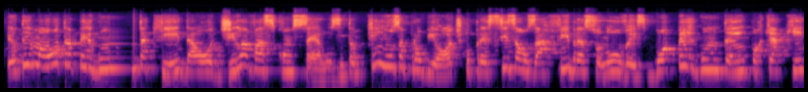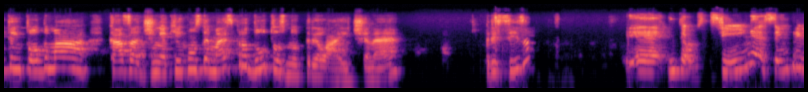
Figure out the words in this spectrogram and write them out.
Eu tenho uma outra pergunta aqui da Odila Vasconcelos. Então, quem usa probiótico precisa usar fibras solúveis? Boa pergunta, hein? Porque aqui tem toda uma casadinha aqui com os demais produtos Nutrilite, né? Precisa? É, então, sim, é sempre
